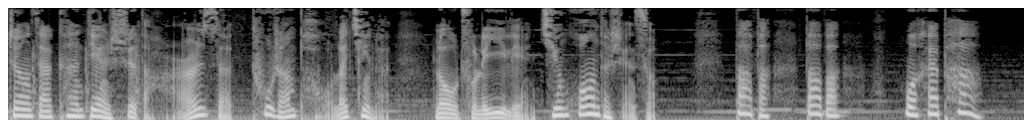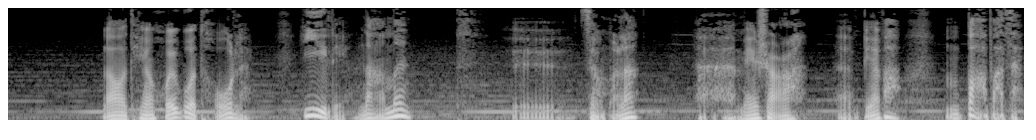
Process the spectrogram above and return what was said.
正在看电视的儿子突然跑了进来，露出了一脸惊慌的神色：“爸爸，爸爸，我害怕。”老田回过头来，一脸纳闷。呃，怎么了？呃，没事啊，呃，别怕，爸爸在。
